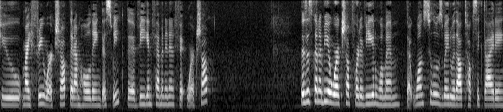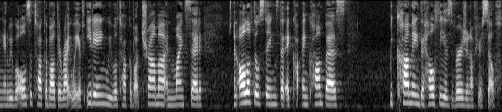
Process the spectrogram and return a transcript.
to my free workshop that I'm holding this week, the Vegan, Feminine, and Fit workshop. This is going to be a workshop for the vegan woman that wants to lose weight without toxic dieting. And we will also talk about the right way of eating. We will talk about trauma and mindset and all of those things that encompass becoming the healthiest version of yourself.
